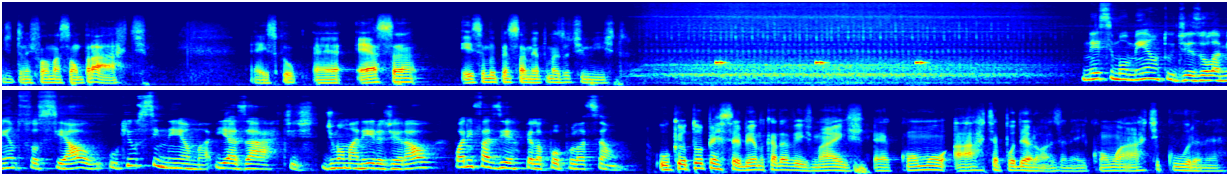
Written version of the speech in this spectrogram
de transformação para a arte. É isso que eu, é, essa, esse é o meu pensamento mais otimista. Nesse momento de isolamento social, o que o cinema e as artes, de uma maneira geral, podem fazer pela população? O que eu estou percebendo cada vez mais é como a arte é poderosa, né? E como a arte cura, né?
